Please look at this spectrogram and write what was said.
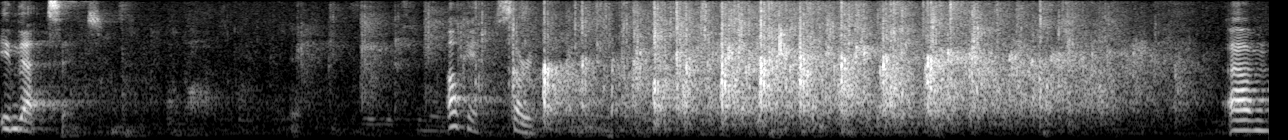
In that sense. Okay, sorry. Um,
